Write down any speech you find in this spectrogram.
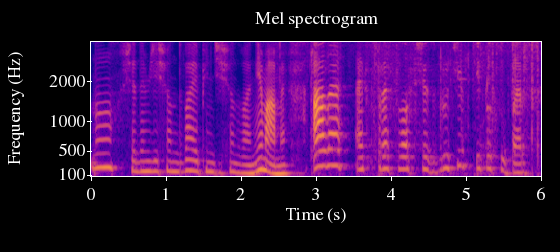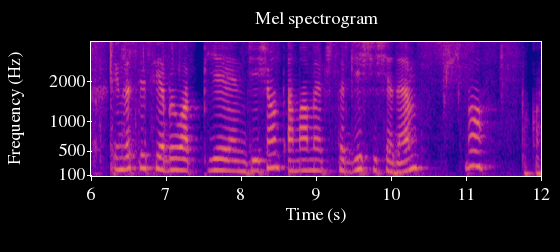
no 72 i 52 nie mamy, ale Express Loss się zwrócił i to super. Inwestycja była 50, a mamy 47, no spoko.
